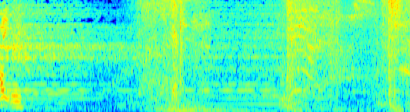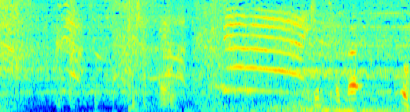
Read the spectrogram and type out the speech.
Fighting. Damn. Just like that. Ooh.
